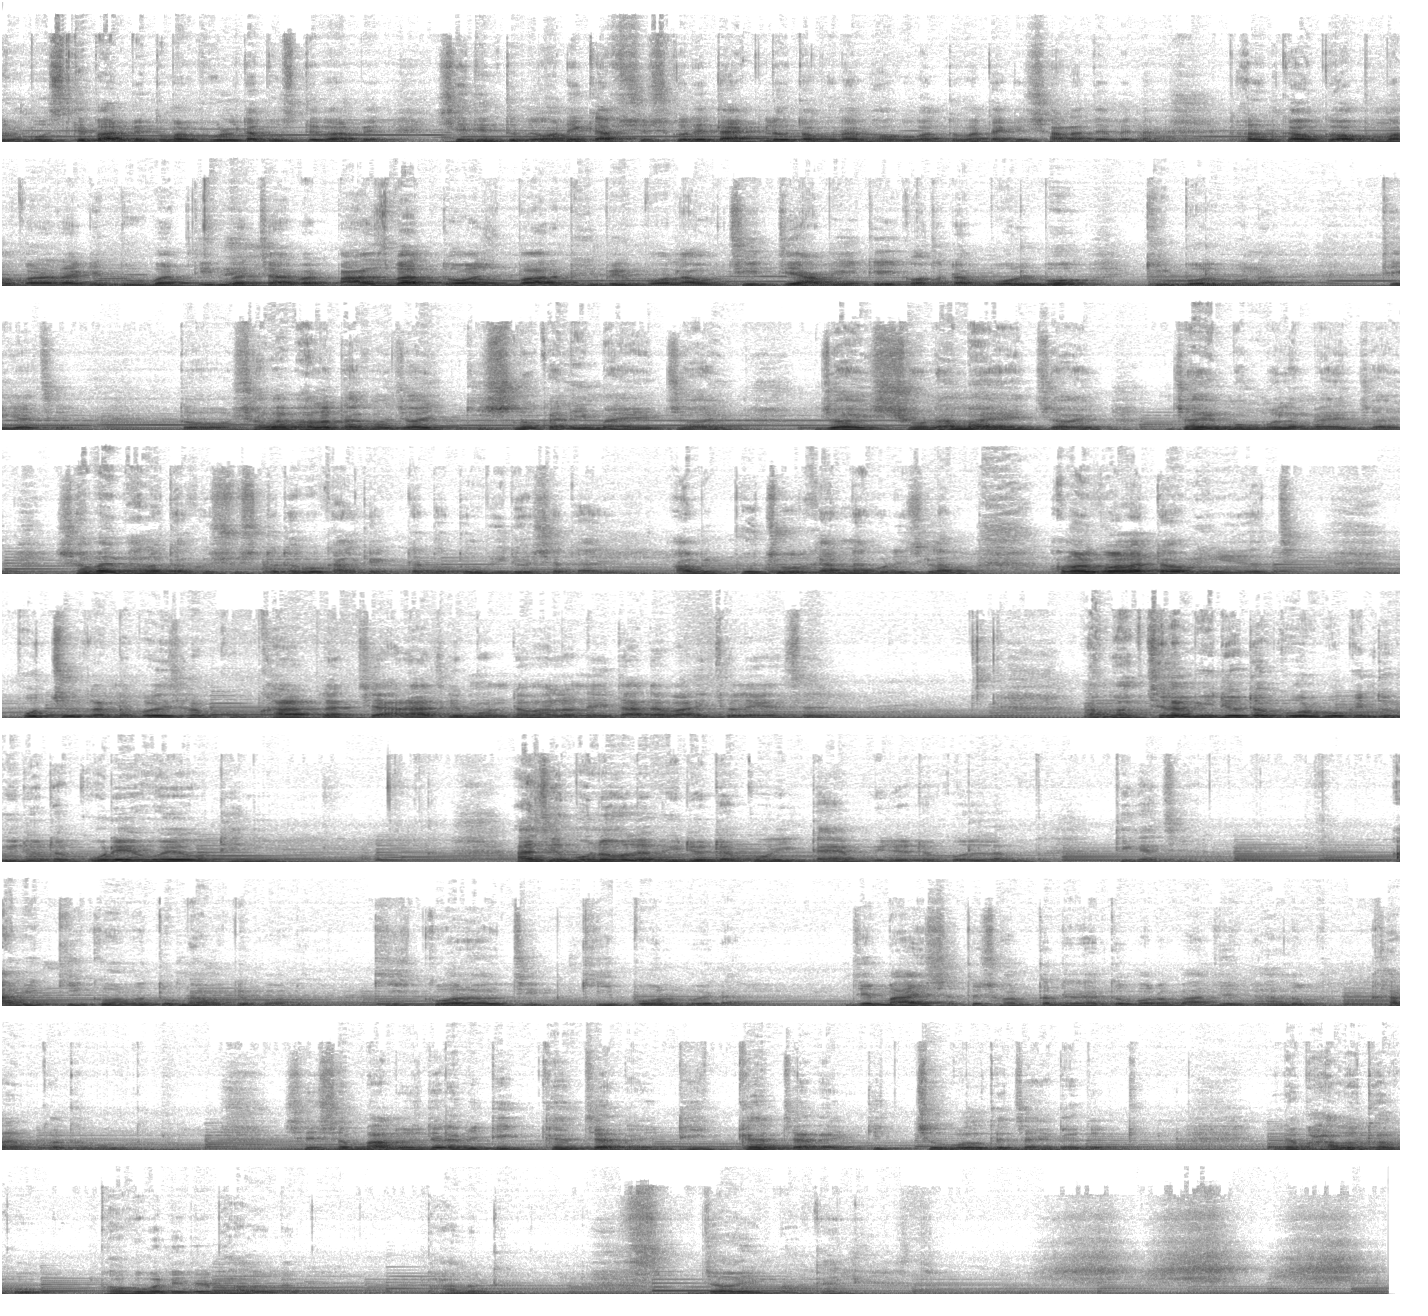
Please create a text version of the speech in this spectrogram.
তুমি বুঝতে পারবে, তোমার ভুলটা বুঝতে পারবে। সেদিন তুমি অনেক আফসোস করে দেখলেও তখন আর ভগবান তোমার তাকে সাড়া দেবে না। কারণ কাউকে অপমান করার আগে দুবার, তিনবার, চারবার, পাঁচবার, দশবার ভেবে বলা উচিত যে আমি একে এই কথাটা বলব কি বলব না। ঠিক আছে? তো সবাই ভালো থাকো। জয় কৃষ্ণকালী মায়ের জয় জয় সোনা মায়ের জয় জয় মঙ্গলা মায়ের জয়। সবাই ভালো থাকো, সুস্থ থাকো। কালকে একটা নতুন ভিডিওর সাথে আসব। আমি প্রচুর কান্না করেছিলাম। আমার গলাটাও ভেঙে যাচ্ছে। প্রচুর কান্না করেছিলাম, খুব খারাপ লাগছে, আর আজকে মনটা ভালো নেই, দাদা বাড়ি চলে গেছে। আমি ভাবছিলাম ভিডিওটা করব, কিন্তু ভিডিওটা করে হয়ে ওঠেনি। আজকে মনে হলো ভিডিওটা করি, তাই আমি ভিডিওটা করলাম, ঠিক আছে? আমি কি করব তোমরা আমাকে বলো। কি করা উচিত, কি বলব এরা? যে মায়ের সাথে সন্তানের এত বড় বাজে ভালো, খারাপ কথা বলতো। সেসব মানুষদের আমি ধিক্ষার জানাই ধিক্ষার জানাই, কিচ্ছু বলতে চাই না এদেরকে। এরা ভালো থাকুক, ভগবান এদের ভালো লাগুক ভালো থাকুক জয় মা কালী।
